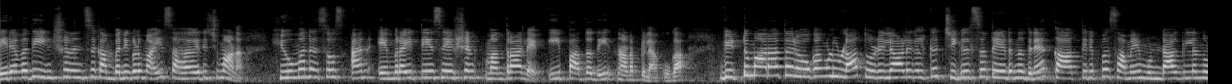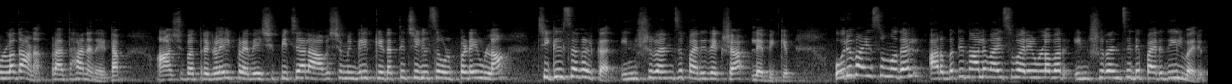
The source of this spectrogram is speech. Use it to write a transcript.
നിരവധി ഇൻഷുറൻസ് കമ്പനികളുമായി സഹകരിച്ചുമാണ് ഹ്യൂമൻ റിസോഴ്സ് ആൻഡ് എമറൈറ്റൈസേഷൻ മന്ത്രാലയം ഈ പദ്ധതി നടപ്പിലാക്കുക. വിട്ടുമാറാത്ത രോഗങ്ങളുള്ള തൊഴിലാളികൾക്ക് ചികിത്സ തേടുന്നതിന് കാത്തിരിപ്പ് സമയമുണ്ടാകില്ലെന്നുള്ളതാണ് പ്രധാന നേട്ടം. ആശുപത്രികളിൽ പ്രവേശിപ്പിച്ചാൽ ആവശ്യമെങ്കിൽ കിടത്തി ചികിത്സ ഉൾപ്പെടെയുള്ള ചികിത്സകൾക്ക് ഇൻഷുറൻസ് പരിരക്ഷ ലഭിക്കും. ഒരു വയസ്സു മുതൽ അറുപത്തിനാല് വയസ്സ് വരെയുള്ളവർ ഇൻഷുറൻസിന്റെ പരിധിയിൽ വരും.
